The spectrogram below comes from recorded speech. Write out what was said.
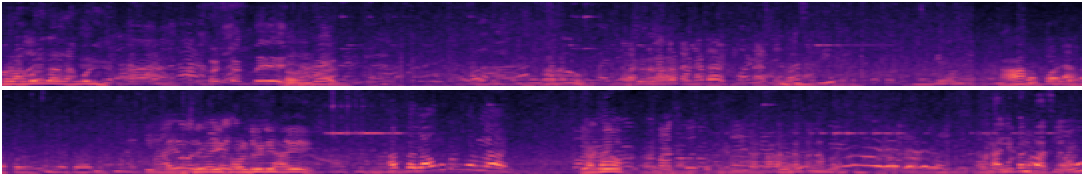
रांगोळी का रांगोळी खत टाकते ऑलरेडी आहे हा तलाव कुठून भरलाय या ठेव खाली पण पाच लावू.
